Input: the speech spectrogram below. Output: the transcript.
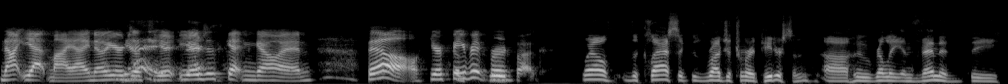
not yet, Maya. I know you're just you're, you're just getting going. Bill, your favorite bird book? Well, the classic is Roger Tory Peterson, uh, who really invented the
